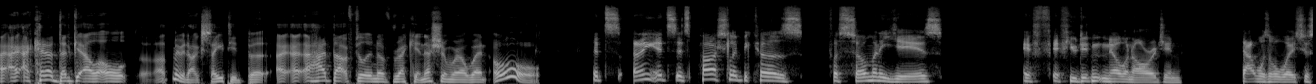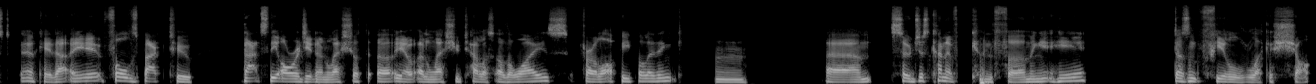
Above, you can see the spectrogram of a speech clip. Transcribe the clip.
I I kind of did get a little uh, maybe not excited, but I I had that feeling of recognition where I went, oh. It's I think it's it's partially because for so many years, if if you didn't know an origin, that was always just okay. That it falls back to that's the origin unless you uh, you know unless you tell us otherwise. For a lot of people, I think. hmm. Um, so just kind of confirming it here doesn't feel like a shock.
